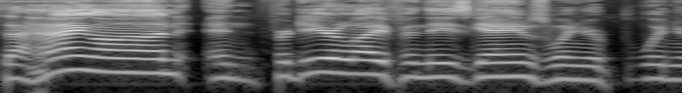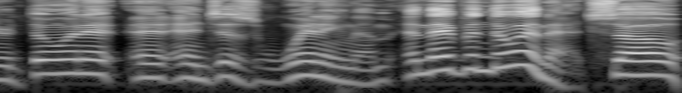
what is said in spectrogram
to hang on and for dear life in these games when you're when you're doing it and, and just winning them. And they've been doing that. So,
